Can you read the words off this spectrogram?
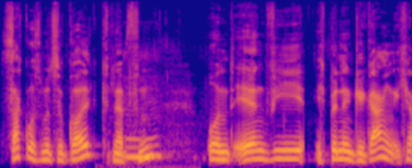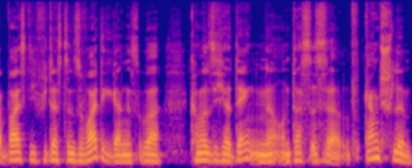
Sackos mit so Goldknöpfen. Mhm. Und irgendwie, ich bin dann gegangen, ich weiß nicht, wie das denn so weitergegangen ist, aber kann man sich ja denken, ne? Und das ist ja ganz schlimm.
